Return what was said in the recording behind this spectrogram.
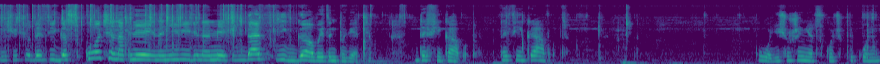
здесь еще дофига скотча наклеено, не видно месте. Дофига, вы это не поверите. Дофига вот, дофига вот. Ой, здесь уже нет скотча, прикольно.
